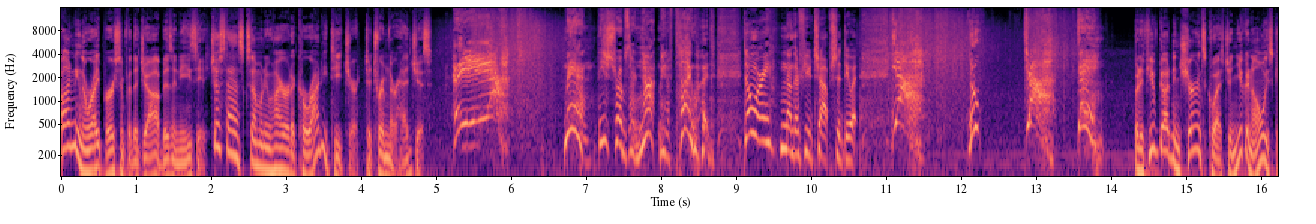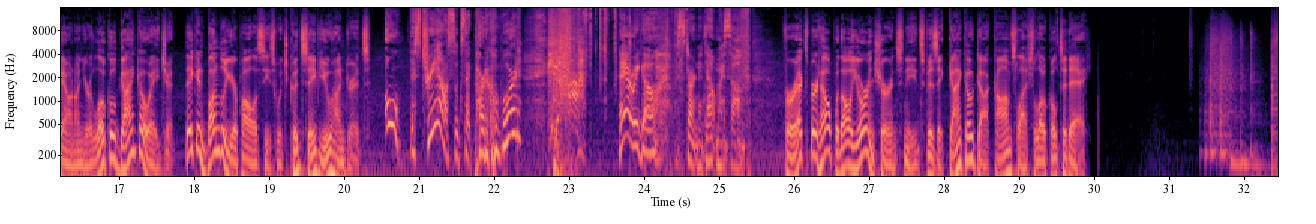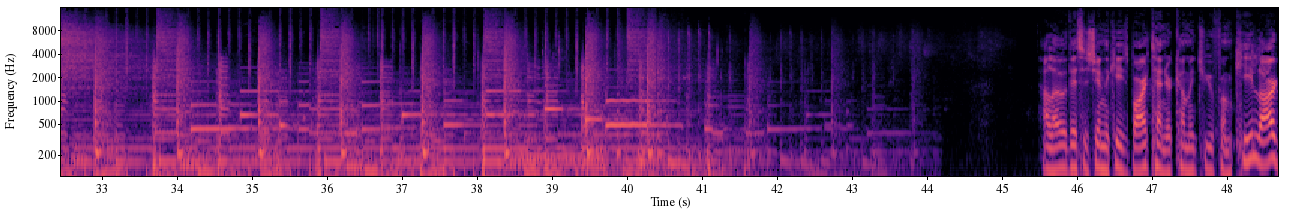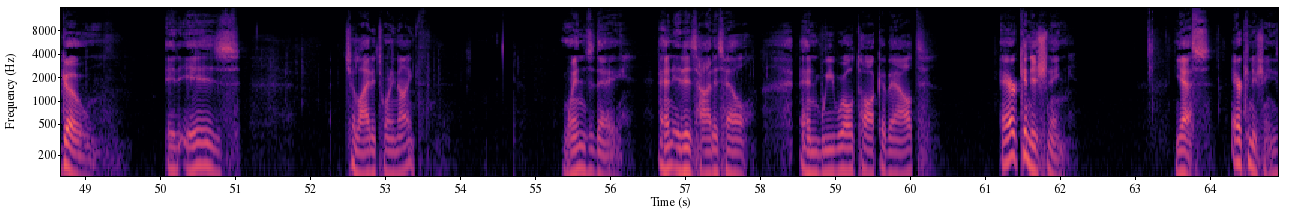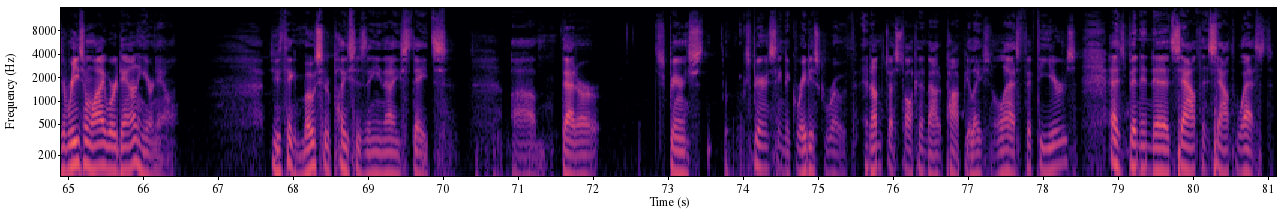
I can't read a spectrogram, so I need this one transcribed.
Finding the right person for the job isn't easy. Just ask someone who hired a karate teacher to trim their hedges. Hey-ya! Man, these shrubs are not made of plywood. Don't worry, another few chops should do it. Yeah! Nope! Yeah! Dang! But if you've got an insurance question, you can always count on your local Geico agent. They can bundle your policies, which could save you hundreds. Oh, this treehouse looks like particle board. Yeah! There we go. I'm starting to doubt myself. For expert help with all your insurance needs, visit geico.com slash local today. Hello, this is Jim the Keys bartender coming to you from Key Largo. It is July the 29th, Wednesday, and it is hot as hell. And we will talk about air conditioning. Yes, air conditioning. The reason why we're down here now. Do you think most of the places in the United States um, that are experiencing the greatest growth, and I'm just talking about population, the last 50 years, has been in the south and southwest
